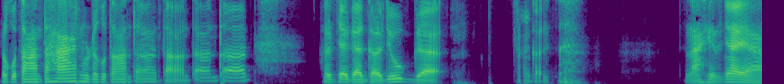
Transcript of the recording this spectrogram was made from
udah aku tahan-tahan udah aku tahan-tahan tahan-tahan tahan akhirnya gagal juga. Gagal. Dan akhirnya ya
